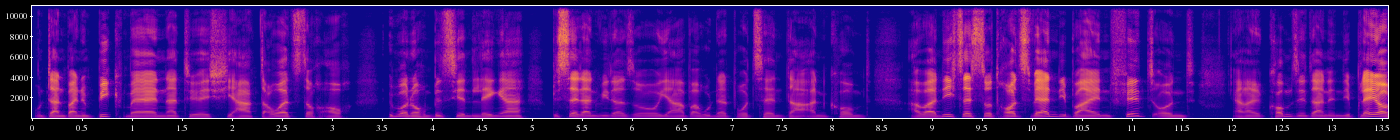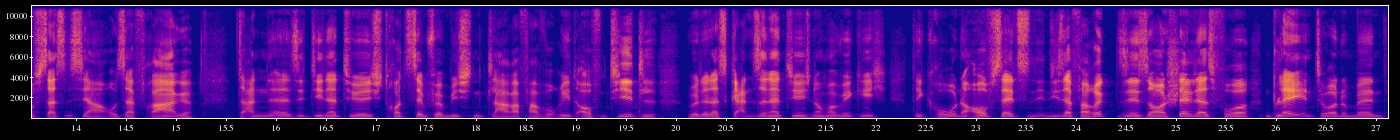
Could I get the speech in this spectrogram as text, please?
Und dann bei einem Big Man natürlich, ja, dauert es doch auch immer noch ein bisschen länger, bis er dann wieder so, ja, bei 100% da ankommt. Aber nichtsdestotrotz werden die beiden fit und ja, kommen sie dann in die Playoffs, das ist ja außer Frage. Dann äh, sind die natürlich trotzdem für mich ein klarer Favorit auf den Titel. Würde das Ganze natürlich nochmal wirklich die Krone aufsetzen in dieser verrückten Saison. Stell dir das vor, ein Play-in-Tournament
